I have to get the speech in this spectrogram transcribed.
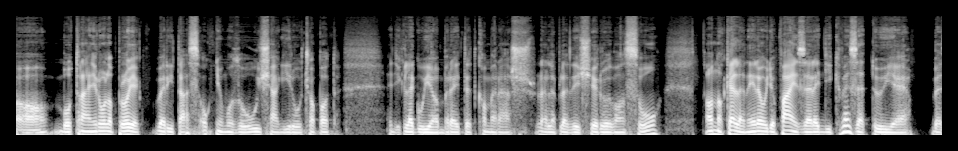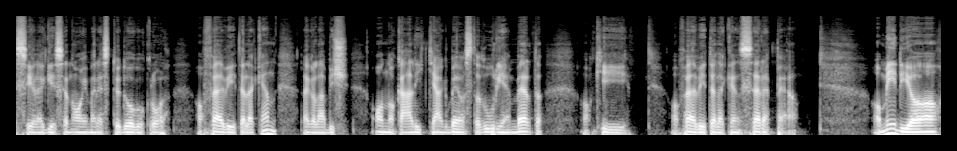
a botrányról. A Projekt Veritas oknyomozó újságíró csapat egyik legújabb rejtett kamerás leleplezéséről van szó. Annak ellenére, hogy a Pfizer egyik vezetője beszél egészen hajmeresztő dolgokról a felvételeken, legalábbis annak állítják be azt az úriembert, aki a felvételeken szerepel. A média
